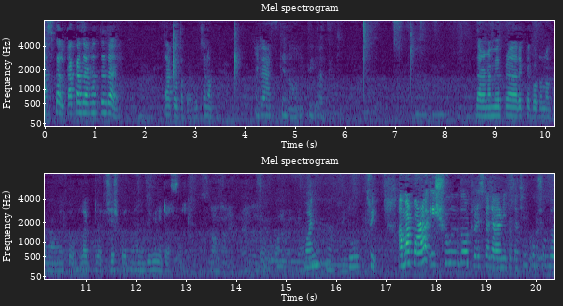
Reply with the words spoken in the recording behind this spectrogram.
আজকাল টাকা যার হাতে দেয়। তার কথা কয় বুঝছেন আপনি? এটা আজকে না অনেক থেকে দাঁড়ান আমি আপনার আরেকটা ঘটনা কমাম একটু লাইভটা শেষ করে দিন আমি দুই মিনিট আছে। ওয়ান টু থ্রি আমার পরা এই সুন্দর ড্রেসটা যারা নিতে চাচ্ছেন খুব সুন্দর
